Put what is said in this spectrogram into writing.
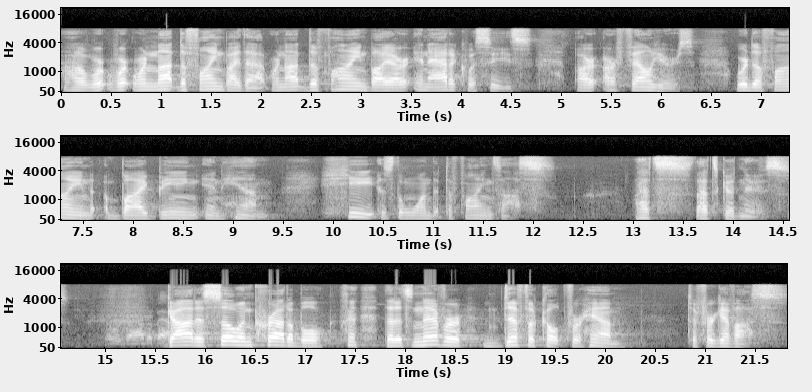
Uh, we're, we're, we're, not defined by that. We're not defined by our inadequacies, our, our failures. We're defined by being in Him. He is the one that defines us. That's, that's good news. God is so incredible that it's never difficult for Him to forgive us.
